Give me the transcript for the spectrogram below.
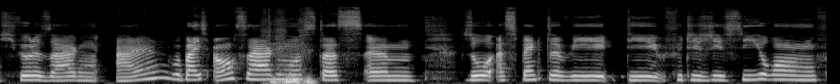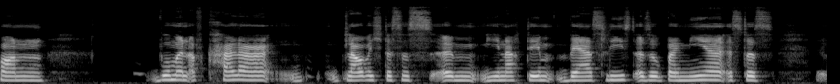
Ich würde sagen allen, wobei ich auch sagen muss, dass ähm, so Aspekte wie die Fetischisierung von Woman of Color, glaube ich, dass es ähm, je nachdem, wer es liest, also bei mir ist das äh,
